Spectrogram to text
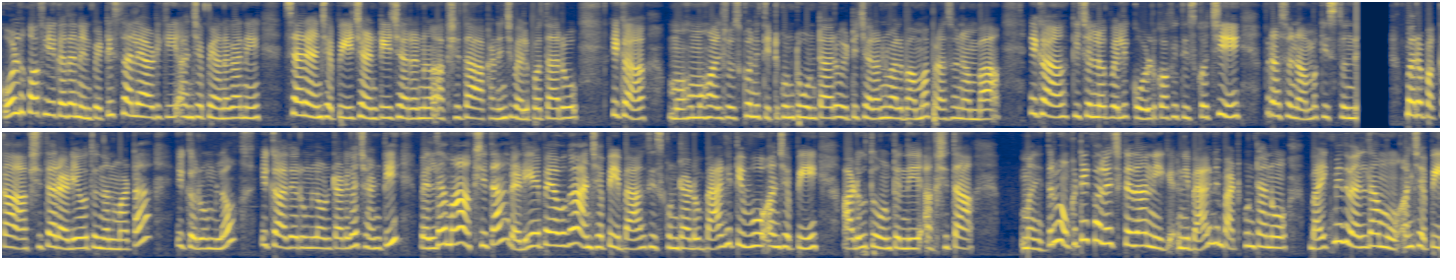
కోల్డ్ కాఫీయే కదా నేను పెట్టిస్తాలే ఆవిడికి అని చెప్పి అనగానే సరే అని చెప్పి చంటి చరణ్ అక్షిత అక్కడి నుంచి వెళ్ళిపోతారు. ఇక మొహమొహాలు చూసుకొని తిట్టుకుంటూ ఉంటారు ఇటు చరణ్ వాళ్ళ బామ్మ ప్రసూనంబ. ఇక కిచెన్లోకి వెళ్ళి కోల్డ్ కాఫీ తీసుకొచ్చి ప్రసూనమ్మకి ఇస్తుంది. మరోపక్క అక్షిత రెడీ అవుతుందనమాట ఇక రూమ్లో. ఇక అదే రూమ్లో ఉంటాడుగా చంటి. వెళ్దామా అక్షిత? రెడీ అయిపోయావుగా? అని చెప్పి బ్యాగ్ తీసుకుంటాడు. బ్యాగ్ ఇటు ఇవ్వు అని చెప్పి అడుగుతూ ఉంటుంది అక్షిత. మన ఇద్దరం ఒకటే కాలేజ్ కదా నీ నీ బ్యాగ్ నేను పట్టుకుంటాను బైక్ మీద వెళ్దాము అని చెప్పి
